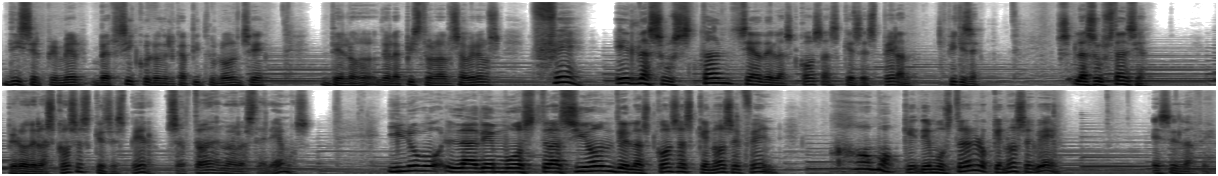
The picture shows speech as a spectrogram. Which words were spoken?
dice el primer versículo del capítulo 11 de, la epístola a los hebreos, fe es la sustancia de las cosas que se esperan. Fíjese, la sustancia, pero de las cosas que se esperan. O sea, todas no las tenemos. Y luego la demostración de las cosas que no se ven. ¿Cómo que demostrar lo que no se ve? Esa es la fe.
